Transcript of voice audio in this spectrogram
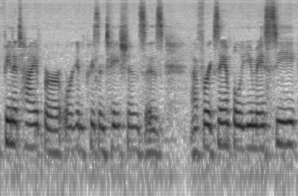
phenotype or organ presentations is, uh, for example, you may see,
